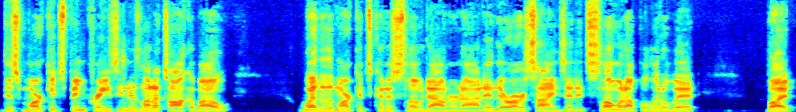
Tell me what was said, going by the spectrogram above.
This market's been crazy, and there's a lot of talk about whether the market's going to slow down or not. And there are signs that it's slowing up a little bit, but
